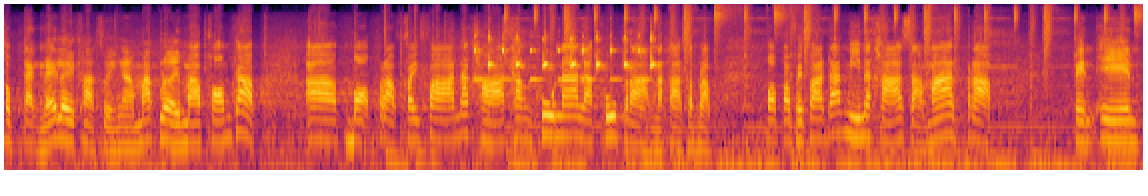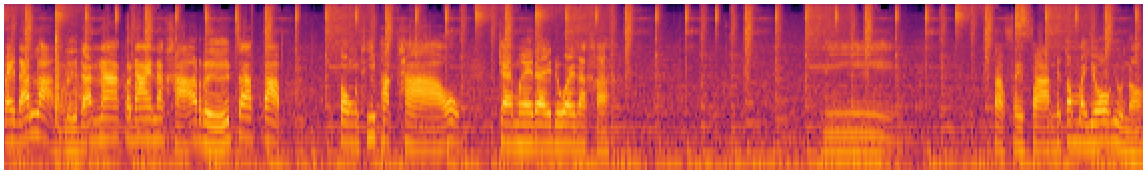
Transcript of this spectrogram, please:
ตกแต่งได้เลยค่ะ สวยงามมากเลย มาพร้อมกับเบาะปรับไฟฟ้านะคะทั้งคู่หน้าและคู่กลางนะคะสำหรับเบาะปรับไฟฟ้าด้านนี้นะคะ สามารถปรับเป็นเอนไปด้านหลังหรือด้านหน้าก็ได้นะคะ หรือจะปรับ ตรงที่พักเท้า แก้เมื่อยได้ด้วยนะคะ นี่ปรับไฟฟ้าไม่ต้องมาโยกอยู่เนาะ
